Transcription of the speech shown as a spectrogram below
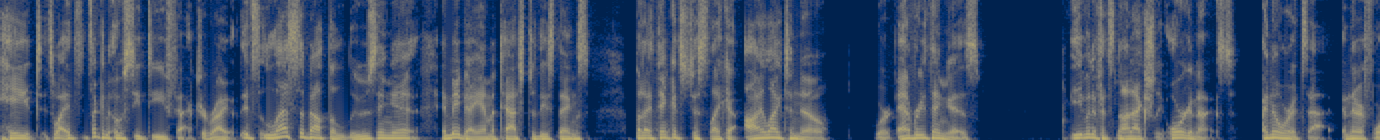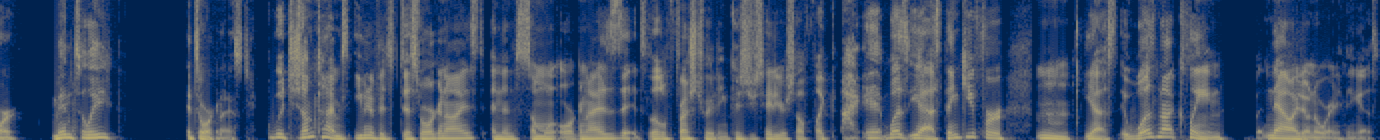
hate. It's why it's, it's like an OCD factor, right? It's less about the losing it, and maybe I am attached to these things, but I think it's just like a, I like to know where everything is, even if it's not actually organized. I know where it's at, and therefore mentally, it's organized. Which sometimes, even if it's disorganized and then someone organizes it, it's a little frustrating because you say to yourself, like, it was, yes, thank you for, mm, yes, it was not clean, but now I don't know where anything is.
